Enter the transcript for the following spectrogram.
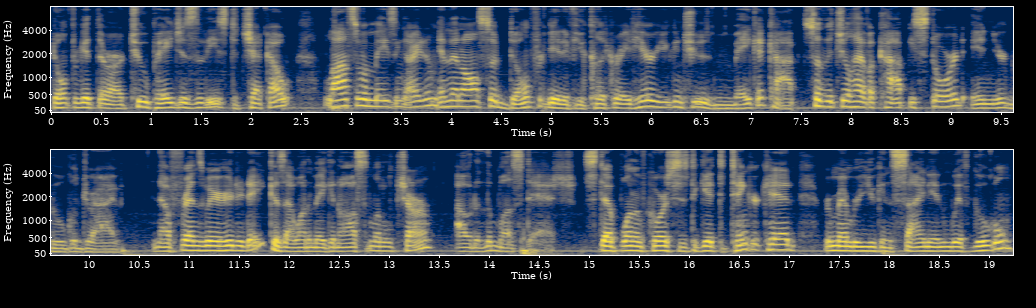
Don't forget there are two pages of these to check out. Lots of amazing items. And then also don't forget if you click right here, you can choose make a copy so that you'll have a copy stored in your Google Drive. Now, friends, we're here today because I want to make an awesome little charm out of the mustache. Step one, of course, is to get to Tinkercad. Remember, you can sign in with Google.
